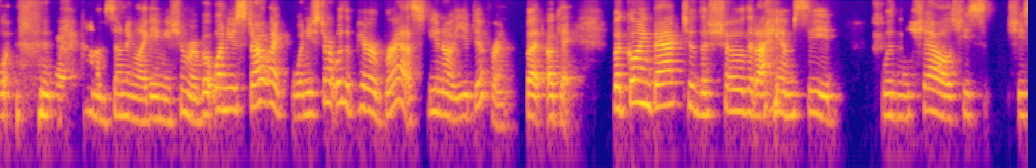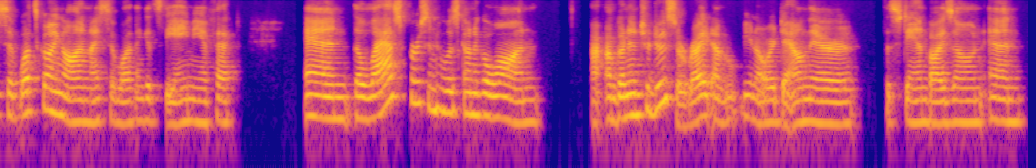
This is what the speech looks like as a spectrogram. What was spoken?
what I'm sounding like Amy Schumer, but when you start like when you start with a pair of breasts, you know, you're different. But okay. But going back to the show that I emceed with Michelle, she's she said, What's going on? And I said, Well, I think it's the Amy effect. And the last person who was going to go on, I, am going to introduce her, right? I'm, you know, we're down there, the standby zone. And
